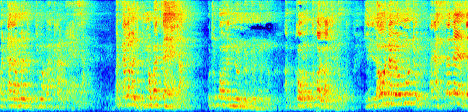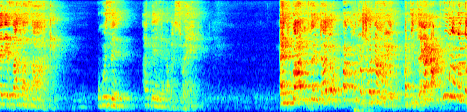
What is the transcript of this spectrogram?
Baqala manje ukuphuma bakhangeza baqala manje ukuphuma bacela uthi uPaul no no no no no akukona ukukholwa ke lokho yilona lo muntu akasebenze ke izandla zakhe ukuze abele abaswele and kwabe kusenjalo bakhona oshonayo badideka kakhulu abantu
